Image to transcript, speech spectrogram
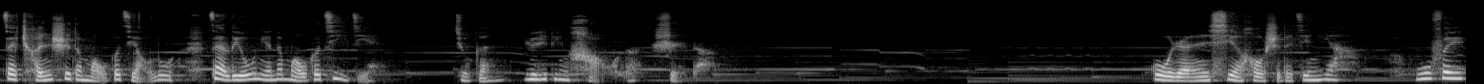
在尘世的某个角落，在流年的某个季节，就跟约定好了似的。故人邂逅时的惊讶，无非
